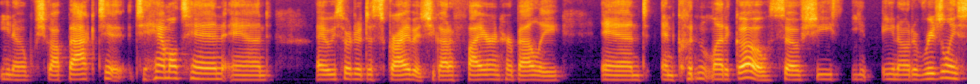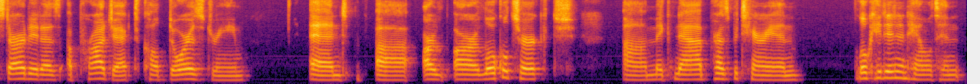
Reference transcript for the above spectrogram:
you know, she got back to, to Hamilton and I always sort of describe it. She got a fire in her belly and and couldn't let it go. So she, you, you know, it originally started as a project called Dora's Dream and uh, our our local church, uh, MacNab Presbyterian, located in Hamilton,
